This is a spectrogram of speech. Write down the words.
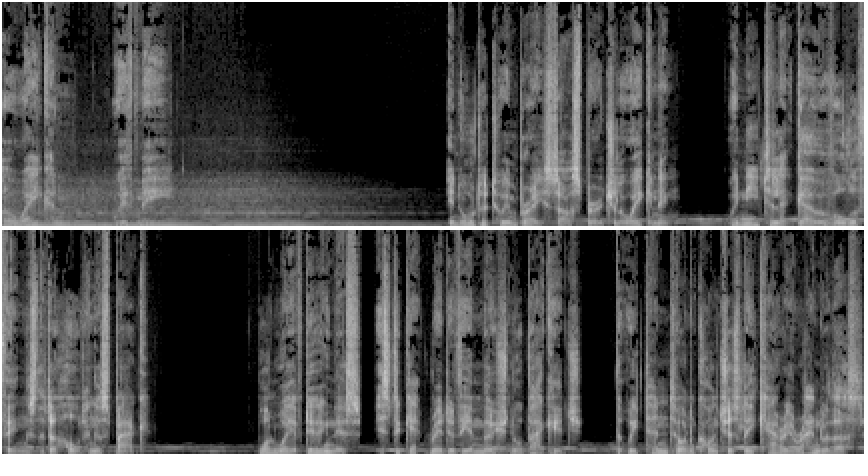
Awaken with me. In order to embrace our spiritual awakening, we need to let go of all the things that are holding us back. One way of doing this is to get rid of the emotional baggage that we tend to unconsciously carry around with us.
